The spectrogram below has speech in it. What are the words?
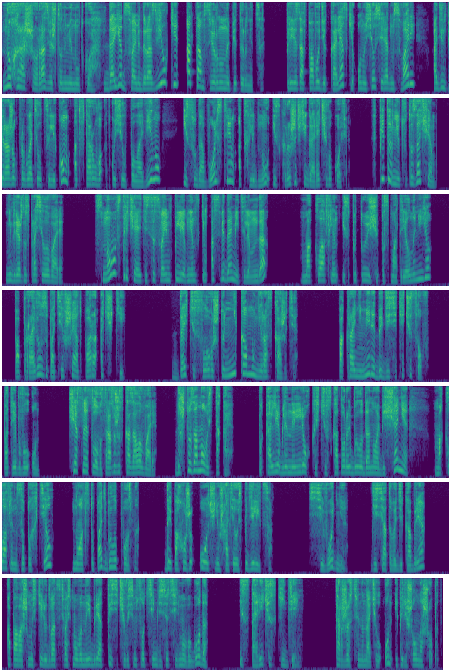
Ну хорошо, разве что на минутку. Доеду с вами до развилки, а там сверну на петырнице. Привязав поводья к коляске, он уселся рядом с Варей, один пирожок проглотил целиком, от второго откусил половину и с удовольствием отхлебнул из крышечки горячего кофе. «В Питерницу-то зачем?» — небрежно спросила Варя. «Снова встречаетесь со своим плевнинским осведомителем, да?» Маклафлин испытующе посмотрел на нее, поправил запотевшие от пара очки. «Дайте слово, что никому не расскажете. По крайней мере, до десяти часов», — потребовал он. «Честное слово», — сразу же сказала Варя. «Да что за новость такая?» Поколебленной легкостью, с которой было дано обещание, Маклафлин запыхтел, но отступать было поздно. Да и, похоже, очень уж хотелось поделиться. Сегодня, 10 декабря, а по вашему стилю 28 ноября 1877 года, исторический день. Торжественно начал он и перешел на шепот.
